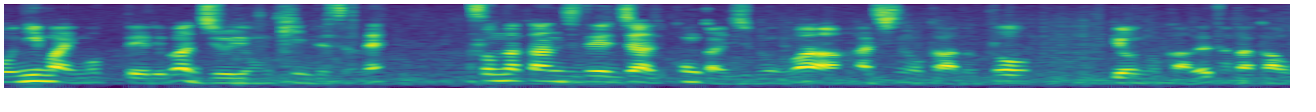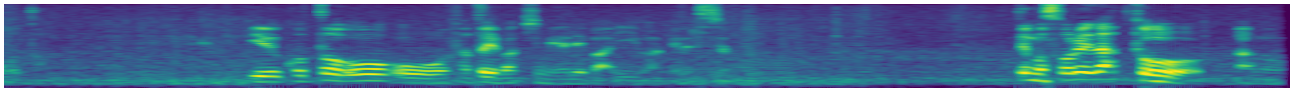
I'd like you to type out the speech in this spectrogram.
を2枚持っていれば14金ですよね。そんな感じで、じゃあ今回自分は8のカードと4のカードで戦おうということを例えば決めればいいわけですよ。でもそれだと、あの、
